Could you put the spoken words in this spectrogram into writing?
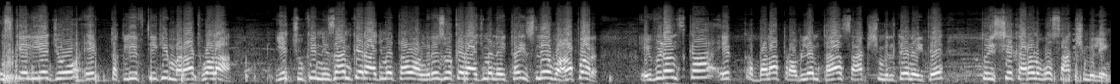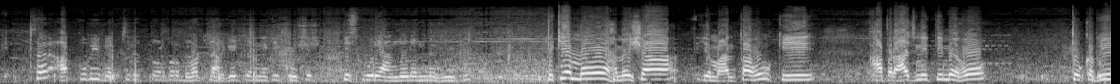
उसके लिए जो एक तकलीफ़ थी कि मराठवाड़ा ये चूँकि निज़ाम के राज में था अंग्रेज़ों के राज में नहीं था इसलिए वहाँ पर एविडेंस का एक बड़ा प्रॉब्लम था साक्ष्य मिलते नहीं थे तो इसके कारण वो साक्ष्य मिलेंगे। सर आपको भी व्यक्तिगत तौर पर बहुत टारगेट करने की कोशिश इस पूरे आंदोलन में हुई थी? देखिए मैं हमेशा ये मानता हूँ कि आप राजनीति में हो तो कभी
